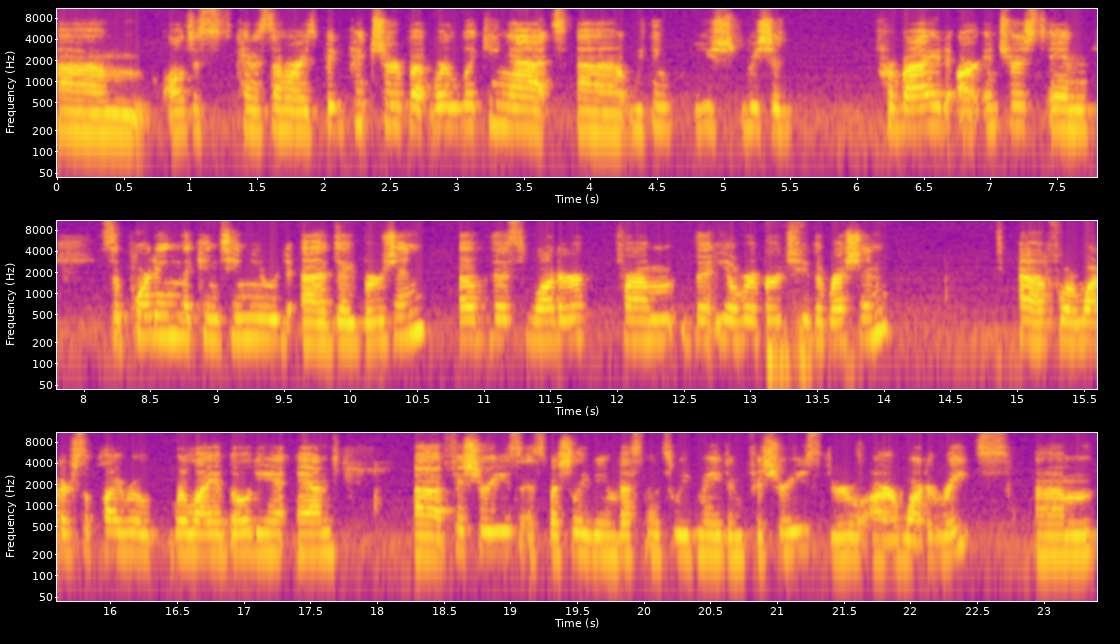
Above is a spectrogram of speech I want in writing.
um, I'll just kind of summarize big picture, but we're looking at, uh, we think sh we should provide our interest in supporting the continued uh, diversion of this water from the Eel River to the Russian uh, for water supply re reliability and uh, fisheries, especially the investments we've made in fisheries through our water rates. Um,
